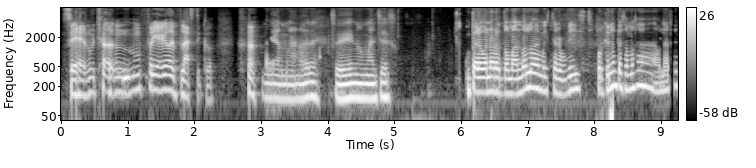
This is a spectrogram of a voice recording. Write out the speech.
Sí, es mucho, un friego de plástico. Vaya madre. Sí, no manches. Pero bueno, retomando lo de Mr. Beast, ¿por qué no empezamos a hablar de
